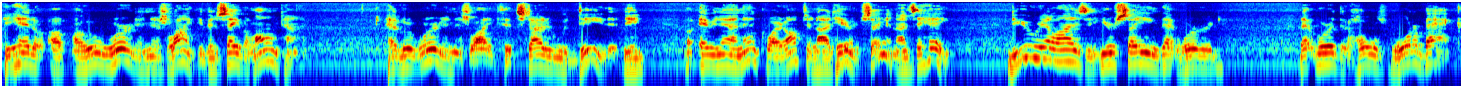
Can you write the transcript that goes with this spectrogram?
He had a, a, a little word in his life. He'd been saved a long time. Had a little word in his life that started with D that he, uh, every now and then, quite often, I'd hear him say it, and I'd say, hey, do you realize that you're saying that word, that word that holds water back,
